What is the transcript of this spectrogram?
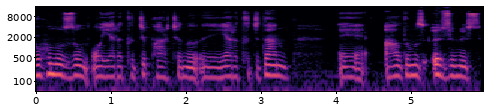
ruhunuzun o yaratıcı parçanı e, yaratıcıdan e, aldığımız özümüz,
